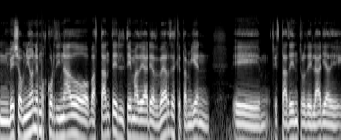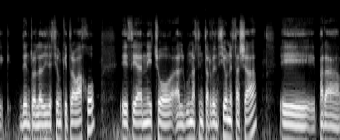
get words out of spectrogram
En Bella Unión hemos coordinado bastante el tema de áreas verdes, que también eh, está dentro del área de, dentro de la dirección que trabajo. Eh, se han hecho algunas intervenciones allá eh, para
